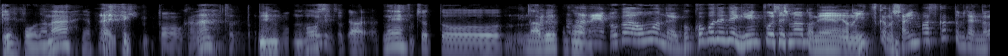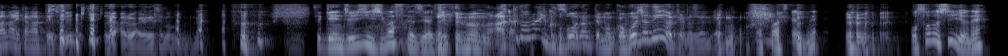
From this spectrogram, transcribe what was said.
原稿だな、やっぱり。一方かな、ちょっとうね。んもう少しちょっと少しね、ちょっと、鍋物ただ、ね、僕は思うんだよ。こここでね、原稿してしまうとね、あの、いつかのシャインマスカットみたいにならないかなっていう、そういう危機があるわけですよ、僕もね。現状維持にしますか、じゃあちょっと。もう、もう、悪のないごぼうなんてもうごぼうじゃねえよって話なんだよ、も確かにね。う。恐ろしいよね。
